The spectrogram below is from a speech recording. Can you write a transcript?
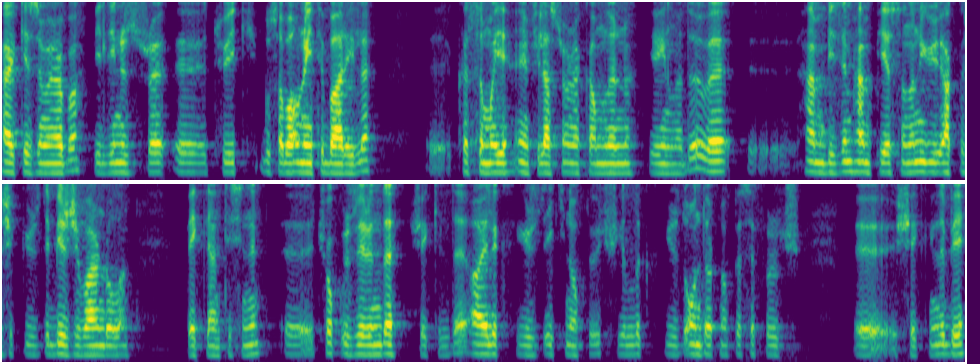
Herkese merhaba. Bildiğiniz üzere e, TÜİK bu sabah 10 itibariyle e, Kasım ayı enflasyon rakamlarını yayınladı ve e, hem bizim hem piyasanın yaklaşık %1 civarında olan beklentisinin e, çok üzerinde şekilde aylık %2.3, yıllık %14.03 e, şeklinde bir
